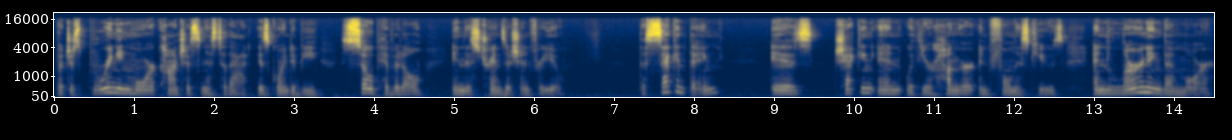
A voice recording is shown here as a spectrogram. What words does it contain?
but just bringing more consciousness to that is going to be so pivotal in this transition for you. The second thing is checking in with your hunger and fullness cues and learning them more,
